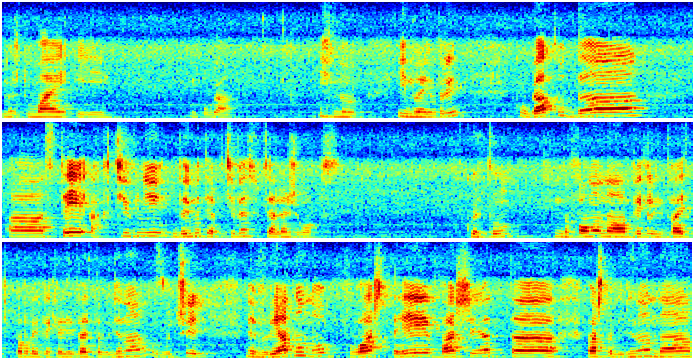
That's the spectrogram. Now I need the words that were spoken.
между май и, и кога? И, но, и ноември, когато да а, сте активни, да имате активен социален живот което на фона на 2021 и 2020 година звучи невероятно, но това ще е вашият, вашата година на,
